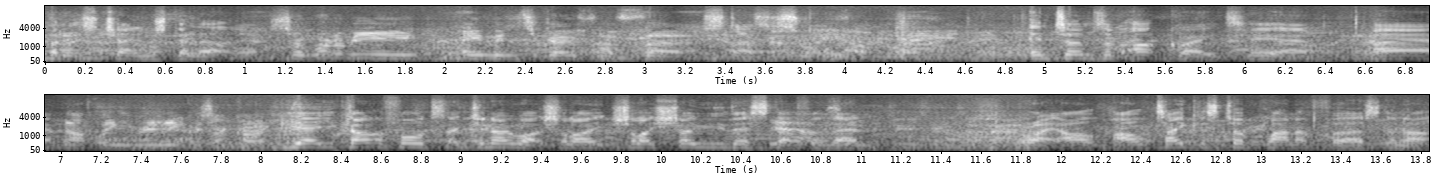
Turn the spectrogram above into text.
but it's changed a little. So what are we aiming to go for first as a sort of upgrade? In terms of upgrades here, um, nothing really because I can't. Yeah, you can't afford to. Do you know what? Shall I shall I show you this stuff Yeah, and then? Right, I'll I'll take us to a planet first, and I,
